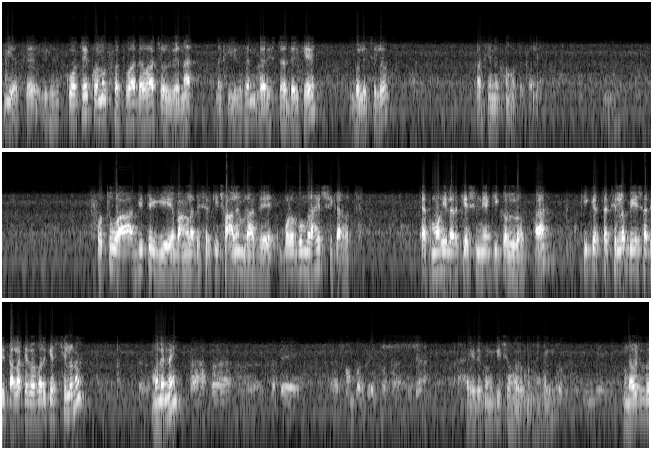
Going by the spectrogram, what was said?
কি আছে? কোর্টে কোনো ফতোয়া দেওয়া চলবে না। নাকি লিখেছেন ব্যারিস্টারদেরকে বলেছিল হাসিনা ক্ষমতাকালে। ফতুয়া দিতে গিয়ে বাংলাদেশের কিছু আলেমরা যে বড় গুমরাহির শিকার হচ্ছে। এক মহিলার কেস নিয়ে কি করল হ্যাঁ কি কেসটা ছিল? বিয়ে শাদী তালাকের ব্যাপারে কেস ছিল না? মনে নেই? হ্যাঁ, এরকম কিছু হবে মনে হয় নাকি? না ওইটা তো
